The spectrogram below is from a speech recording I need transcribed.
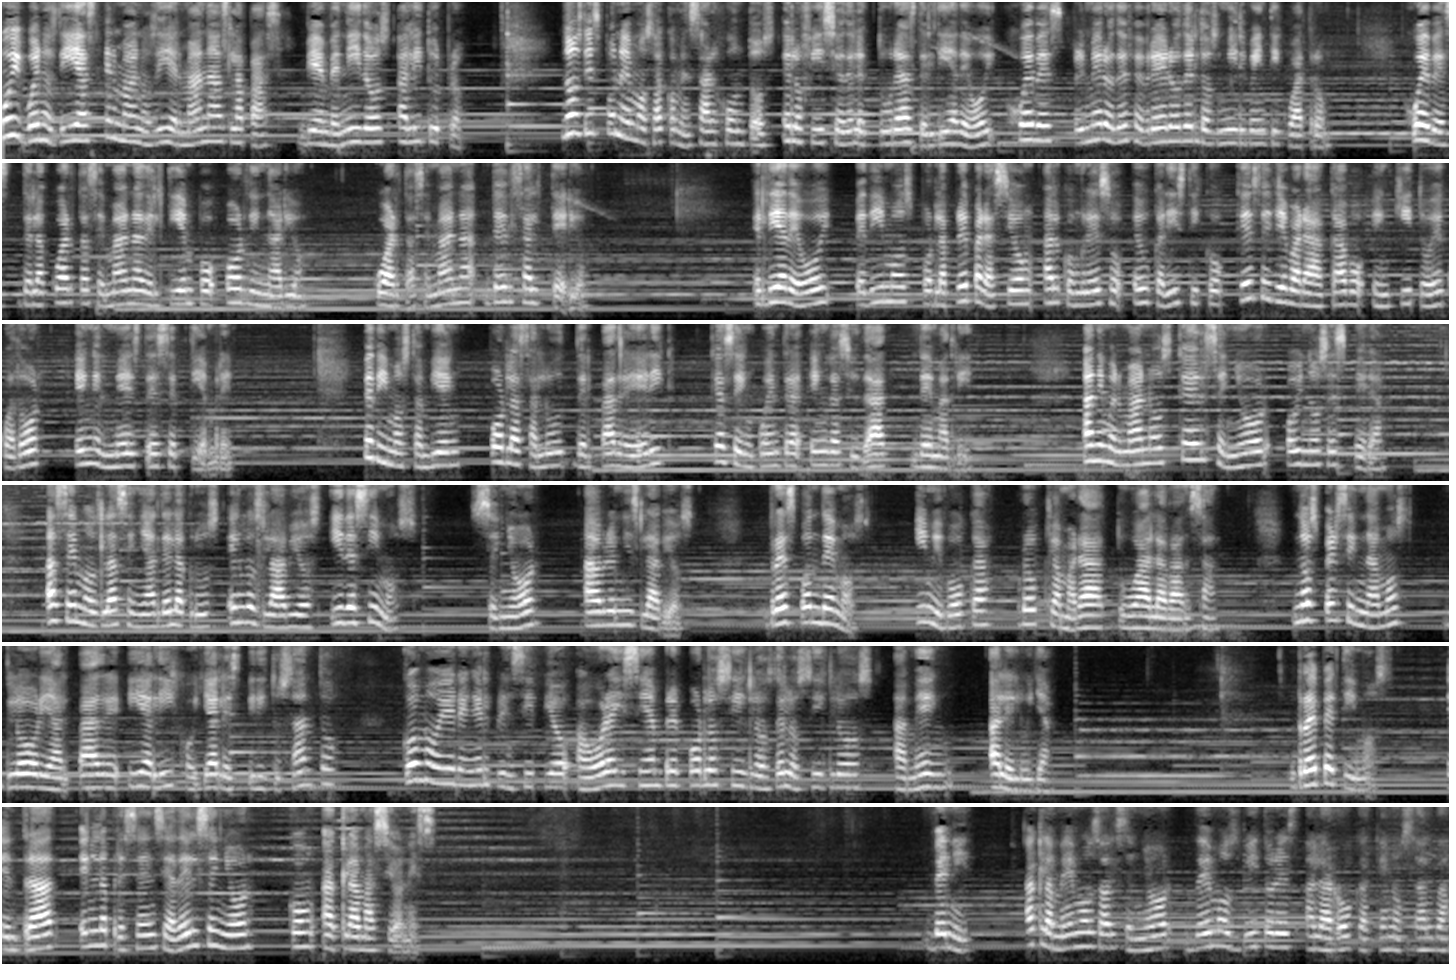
Muy buenos días, hermanos y hermanas La Paz. Bienvenidos a Liturpro. Nos disponemos a comenzar juntos el oficio de lecturas del día de hoy, jueves 1 de febrero del 2024, jueves de la cuarta semana del tiempo ordinario, cuarta semana del Salterio. El día de hoy pedimos por la preparación al Congreso Eucarístico que se llevará a cabo en Quito, Ecuador, en el mes de septiembre. Pedimos también por la salud del Padre Eric que se encuentra en la ciudad de Madrid. Ánimo hermanos que el Señor hoy nos espera. Hacemos la señal de la cruz en los labios y decimos, Señor, abre mis labios. Respondemos, y mi boca proclamará tu alabanza. Nos persignamos Gloria al Padre y al Hijo y al Espíritu Santo, como era en el principio, ahora y siempre, por los siglos de los siglos. Amén. Aleluya. Repetimos, entrad en la presencia del Señor con aclamaciones. Venid, aclamemos al Señor, demos vítores a la roca que nos salva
